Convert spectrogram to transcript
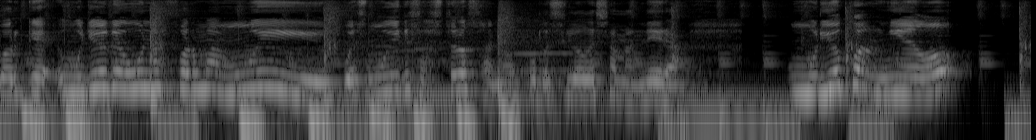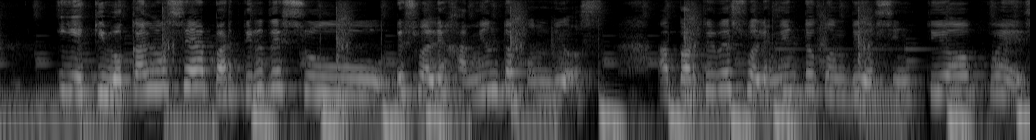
porque murió de una forma muy, pues muy desastrosa, ¿no? Por decirlo de esa manera. Murió con miedo y equivocándose a partir de su, de su alejamiento con Dios. A partir de su alejamiento con Dios sintió pues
